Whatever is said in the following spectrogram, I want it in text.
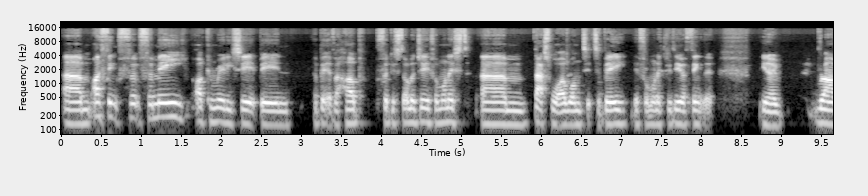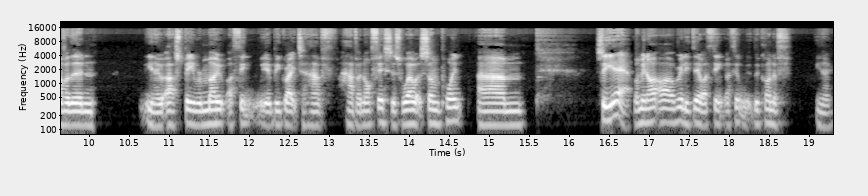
um, I think for, for me, I can really see it being a bit of a hub for distology, if I'm honest. Um, that's what I want it to be, if I'm honest with you. I think that, you know, rather than you know us be remote, I think it would be great to have have an office as well at some point. Um, so yeah, I mean, I, I really do. I think I think the kind of you know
